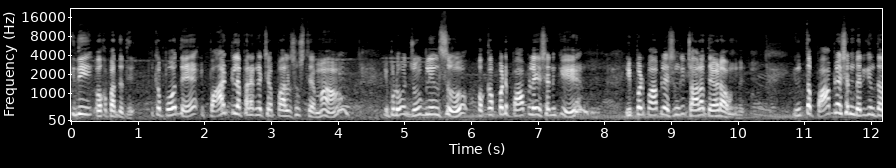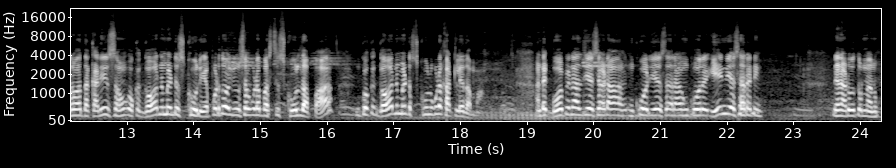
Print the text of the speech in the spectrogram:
ఇది ఒక పద్ధతి. ఇకపోతే పార్టీల పరంగా చెప్పాల్సి వస్తే ఇప్పుడు జూబ్లీల్స్ ఒకప్పటి పాపులేషన్కి ఇప్పటి పాపులేషన్కి చాలా తేడా ఉంది. ఇంత పాపులేషన్ పెరిగిన తర్వాత కనీసం ఒక గవర్నమెంట్ స్కూల్ ఎప్పటిదో చూసా కూడా బస్తీ స్కూల్ తప్ప ఇంకొక గవర్నమెంట్ స్కూల్ కూడా కట్టలేదమ్మా. అంటే గోపీనాథ్ చేశాడా ఇంకోటి చేశారా ఇంకోరు ఏం చేశారని నేను అడుగుతున్నాను.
